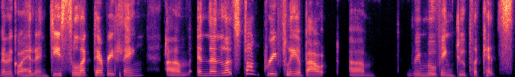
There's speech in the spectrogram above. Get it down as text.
I'm going to go ahead and deselect everything. Um, and then let's talk briefly about um, removing duplicates.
